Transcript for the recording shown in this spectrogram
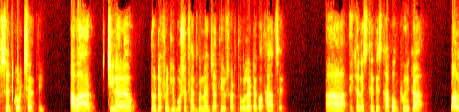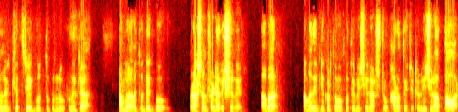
সেট করছে। আবার চীনারা তো ডেফিনেটলি বসে থাকবে না, জাতীয় স্বার্থ বলে একটা কথা আছে। এখানে স্থিতিস্থাপক ভূমিকা পালনের ক্ষেত্রে গুরুত্বপূর্ণ ভূমিকা আমরা হয়তো দেখব রাশিয়ান ফেডারেশনের। আবার আমাদের নিকটতম প্রতিবেশী রাষ্ট্র ভারতে যেটা রিজিওনাল পাওয়ার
